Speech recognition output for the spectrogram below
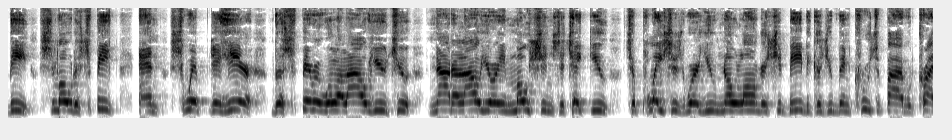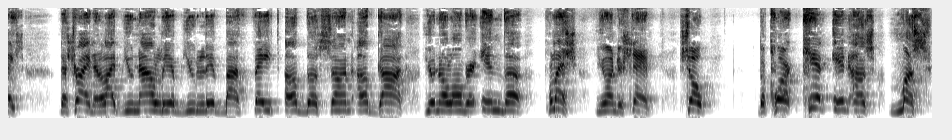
be slow to speak and swift to hear. The Spirit will allow you to not allow your emotions to take you to places where you no longer should be because you've been crucified with Christ. That's right. In the life you now live, you live by faith of the Son of God. You're no longer in the flesh. You understand? So the Clark Kent in us must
